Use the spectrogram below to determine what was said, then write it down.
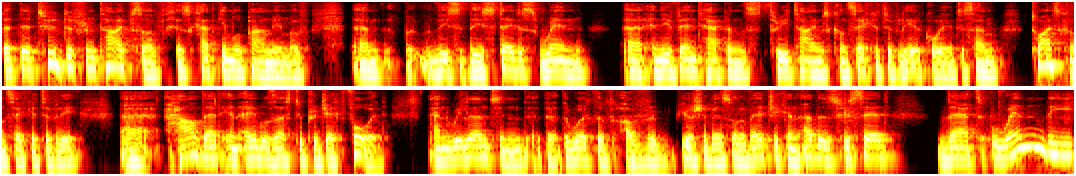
that there are two different types of cheskat gimel pa'amim, of um, these, these status when uh, an event happens three times consecutively, according to some twice consecutively, uh, how that enables us to project forward. And we learned in the, the work of, of Yoshe Soloveitchik and others who said that when the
